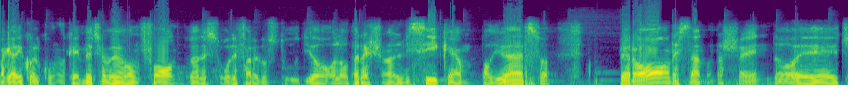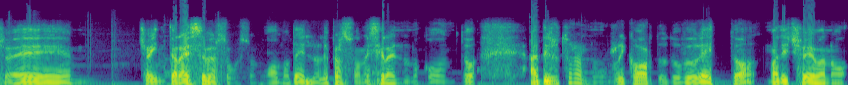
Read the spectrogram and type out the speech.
magari qualcuno che invece aveva un fondo adesso vuole fare lo studio o l'operational VC che è un po' diverso, però ne stanno nascendo e c'è, c'è interesse verso questo nuovo modello, le persone si rendono conto, addirittura non ricordo dove ho letto, ma dicevano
